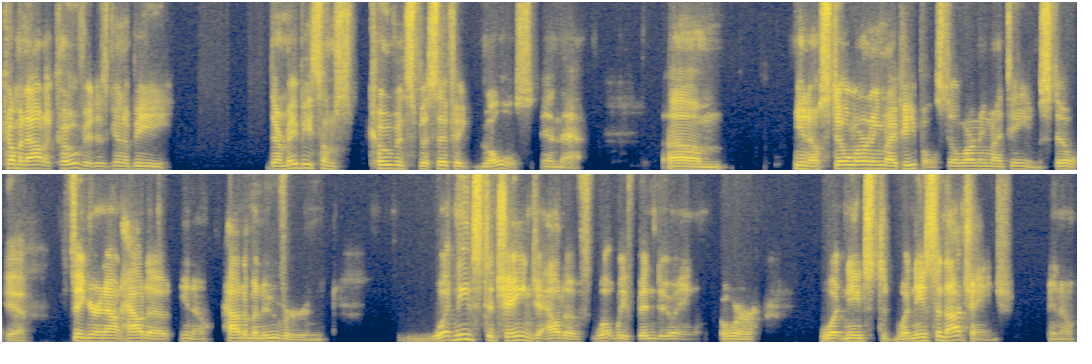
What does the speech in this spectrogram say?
coming out of COVID is going to be there may be some COVID specific goals in that. Um, you know, still learning my people, still learning my team, still yeah. figuring out how to, you know, how to maneuver and what needs to change out of what we've been doing or what needs to what needs to not change, you know.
